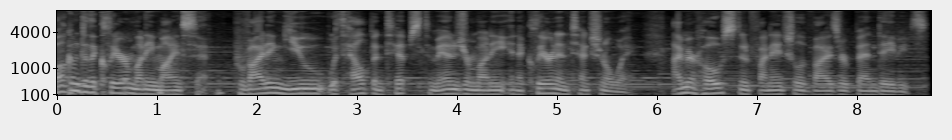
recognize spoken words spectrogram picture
Welcome to the Clear Money Mindset, providing you with help and tips to manage your money in a clear and intentional way. I'm your host and financial advisor, Ben Davies.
